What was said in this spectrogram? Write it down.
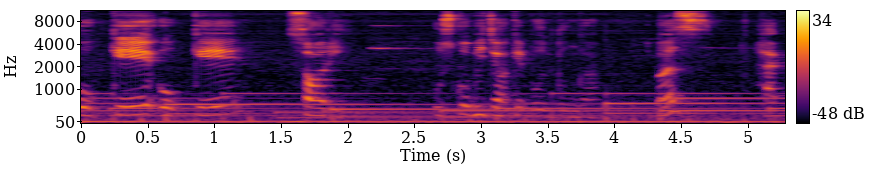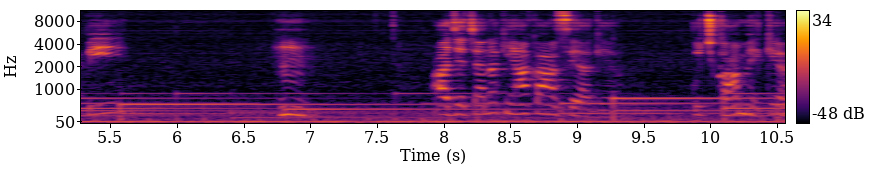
ओके ओके सॉरी उसको भी जाके बोल दूँगा। बस हैप्पी हम्म आज अचानक यहाँ कहाँ से आ गया? कुछ काम है क्या?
